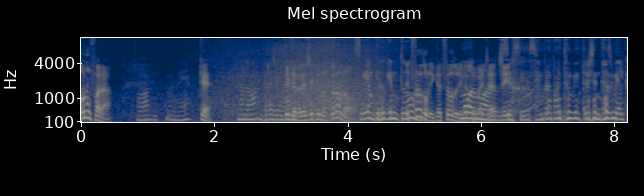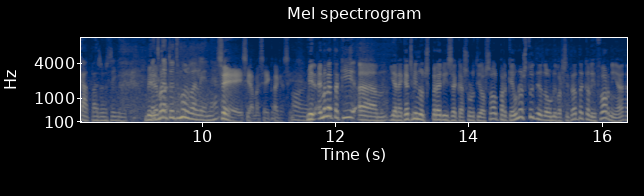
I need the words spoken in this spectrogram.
on ho farà. Oh, molt bé. Què? No, no, impressionant. T'hi quedaràs aquí una estona o no? Sí, em quedo aquí amb tu. Ets fredolic, ets fredolic, Molt, tu veig, molt, eh? sí, sí, sempre porto 300.000 capes, o sigui. Mira, Veig que tu ets molt valent, eh? Sí, sí, home, sí, clar que sí. Mira, hem anat aquí, eh, i en aquests minuts previs a que surti el sol, perquè un estudi de la Universitat de Califòrnia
